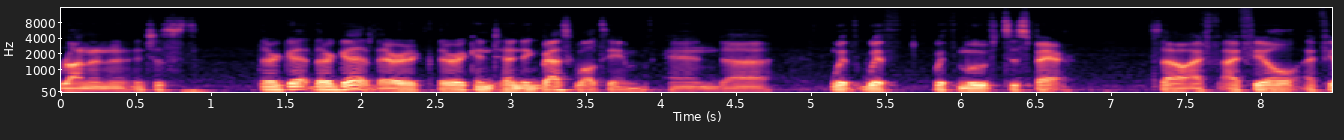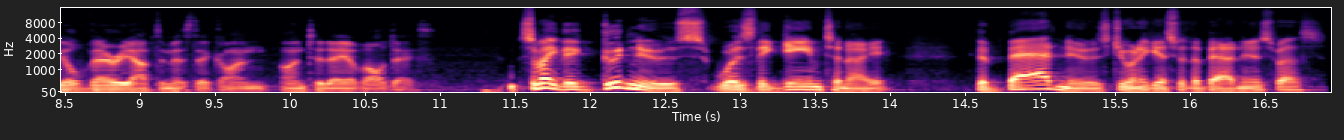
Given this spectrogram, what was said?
running. It just they're good. They're good. They're they're a contending basketball team, and uh, with with with moves to spare. So I, I feel I feel very optimistic on on today of all days. So, Mike, the good news was the game tonight. The bad news. Do you want to guess what the bad news was?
